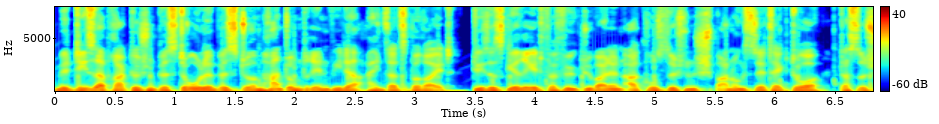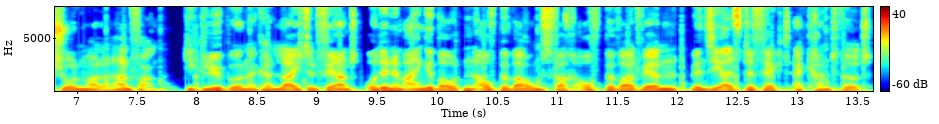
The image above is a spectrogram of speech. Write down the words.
mit dieser praktischen Pistole bist du im Handumdrehen wieder einsatzbereit. Dieses Gerät verfügt über einen akustischen Spannungsdetektor, das ist schon mal ein Anfang. Die Glühbirne kann leicht entfernt und in dem eingebauten Aufbewahrungsfach aufbewahrt werden, wenn sie als defekt erkannt wird.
